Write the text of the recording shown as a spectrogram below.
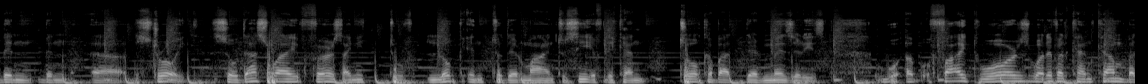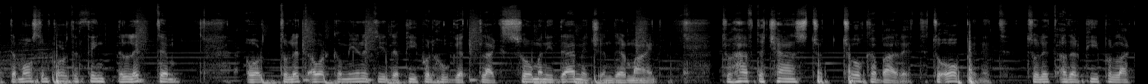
been been uh, destroyed, so that's why first I need to look into their mind to see if they can talk about their miseries, uh, fight wars, whatever can come. But the most important thing, to let them or to let our community, the people who get like so many damage in their mind, to have the chance to talk about it, to open it, to let other people like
